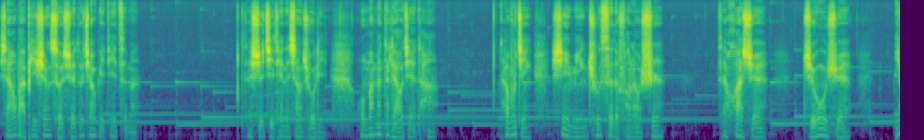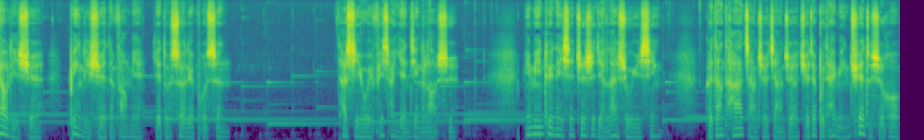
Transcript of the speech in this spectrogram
想要把毕生所学都教给弟子们。”在十几天的相处里，我慢慢的了解他。他不仅是一名出色的放疗师，在化学、植物学、药理学、病理学等方面也都涉猎颇深。他是一位非常严谨的老师，明明对那些知识点烂熟于心，可当他讲着讲着觉得不太明确的时候，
